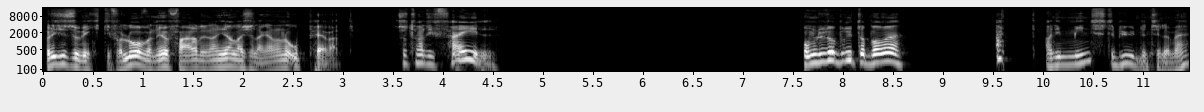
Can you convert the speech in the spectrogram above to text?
for det er ikke så viktig, for loven er jo ferdig, den gjelder ikke lenger, den er opphevet, så tar de feil. Om du da bryter bare av de minste budene, til og med,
